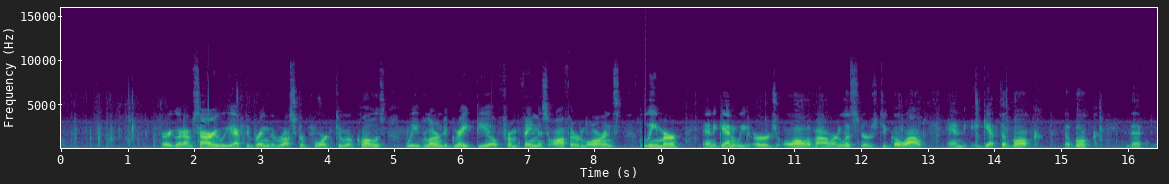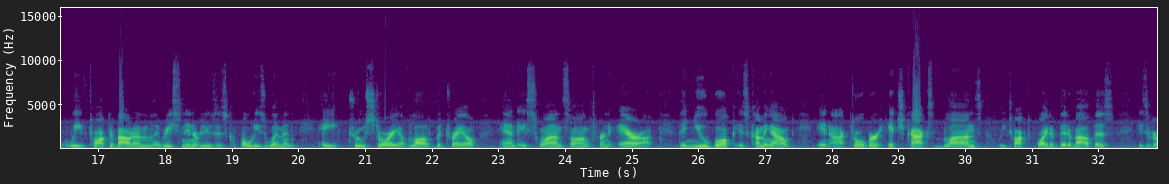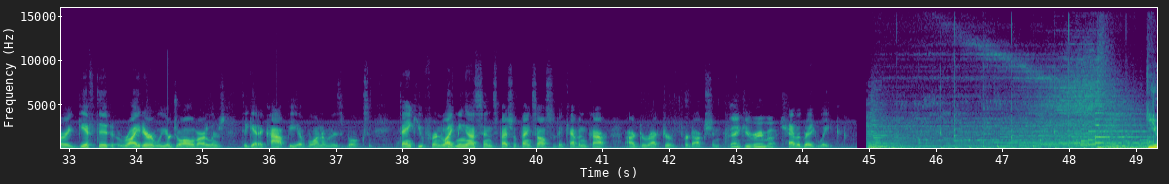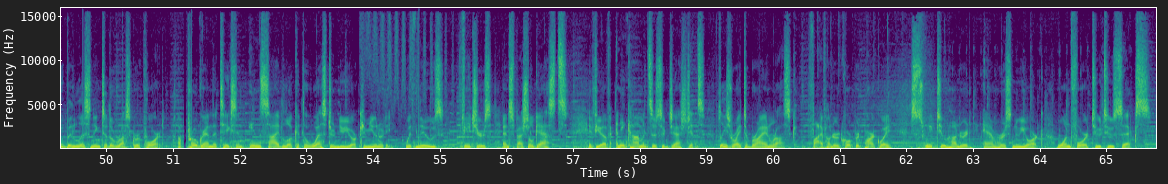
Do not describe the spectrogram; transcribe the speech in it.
Very good. I'm sorry we have to bring the Rusk Report to a close. We've learned a great deal from famous author Laurence Leamer. And again, we urge all of our listeners to go out and get the book. The book that we've talked about on the recent interviews is Capote's Women, a true story of love, betrayal, and a swan song for an era. The new book is coming out in October, Hitchcock's Blondes. We talked quite a bit about this. He's a very gifted writer. We urge all of our listeners to get a copy of one of his books. Thank you for enlightening us, and special thanks also to Kevin Carr, our director of production. Thank you very much. Have a great week. You've been listening to The Rusk Report, a program that takes an inside look at the Western New York community with news, features, and special guests. If you have any comments or suggestions, please write to Brian Rusk, 500 Corporate Parkway, Suite 200, Amherst, New York, 14226.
